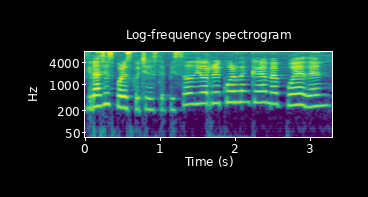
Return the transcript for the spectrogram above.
Gracias por escuchar este episodio. Recuerden que me pueden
